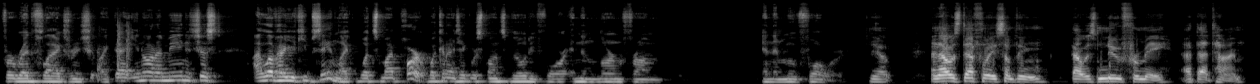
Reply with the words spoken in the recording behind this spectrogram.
for red flags or any shit like that. You know what i mean? It's just i love how you keep saying like what's my part? What can i take responsibility for and then learn from and then move forward? Yep. And that was definitely something that was new for me at that time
